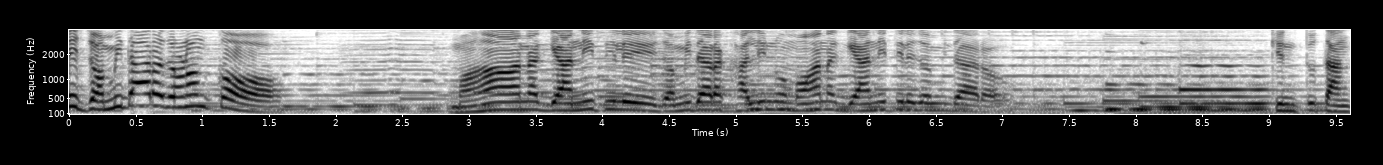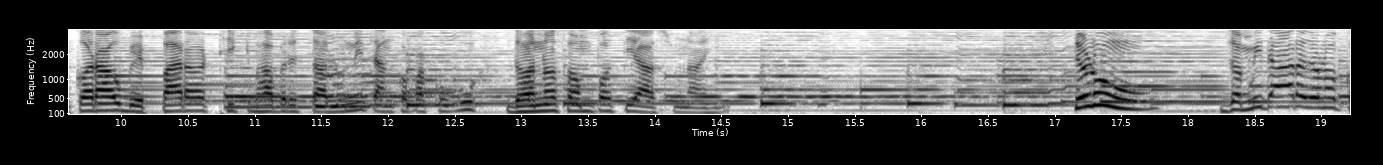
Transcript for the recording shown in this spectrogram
ଏ ଜମିଦାର ଜଣଙ୍କ ମହାନ ଜ୍ଞାନୀ ଥିଲେ ଜମିଦାର ଖାଲି ନୁହଁ ମହାନ ଜ୍ଞାନୀ ଥିଲେ ଜମିଦାର। କିନ୍ତୁ ତାଙ୍କର ଆଉ ବେପାର ଠିକ ଭାବରେ ଚାଲୁନି ତାଙ୍କ ପାଖକୁ ଧନ ସମ୍ପତ୍ତି ଆସୁନାହିଁ। ତେଣୁ ଜମିଦାର ଜଣକ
